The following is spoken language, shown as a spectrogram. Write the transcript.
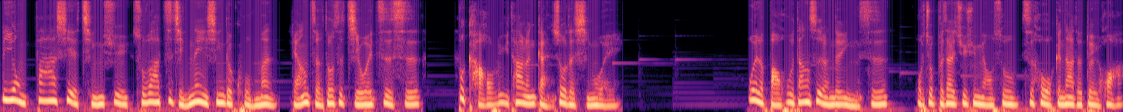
利用发泄情绪抒发自己内心的苦闷。两者都是极为自私、不考虑他人感受的行为。为了保护当事人的隐私，我就不再继续描述之后我跟他的对话。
